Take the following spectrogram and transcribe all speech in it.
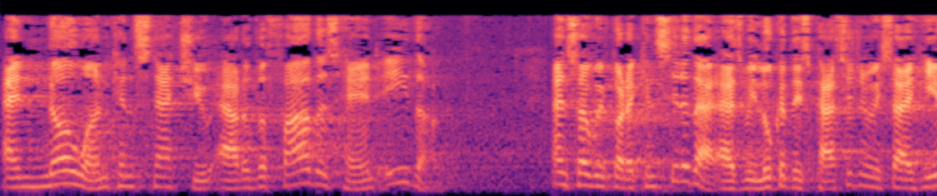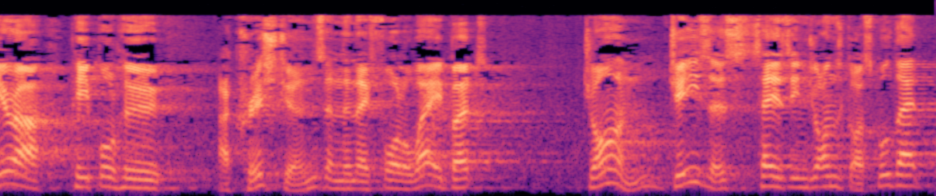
And no one can snatch you out of the Father's hand either. And so we've got to consider that as we look at this passage and we say, here are people who are Christians and then they fall away. But John, Jesus says in John's Gospel that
